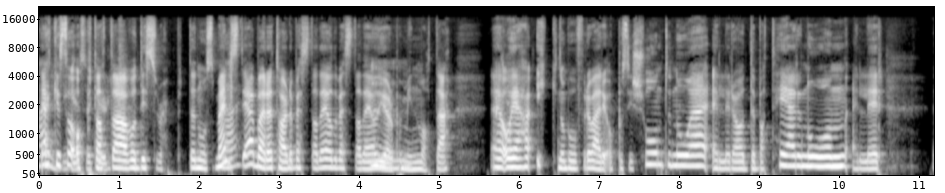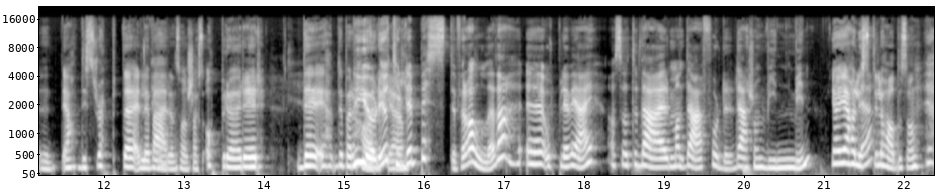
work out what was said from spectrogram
Jeg er ikke så opptatt av å disrupte noe som helst. Jeg bare tar det beste av det og det beste av det og gjør det på Mm. min måte. Eh, og jeg har ikke noe behov for å være i opposisjon til noe, eller å debattere noen, eller eh, ja, disrupte, eller være en sånn slags opprører. Det, det bare Du gjør det jo ikke- til det beste for alle, da, eh, opplever jeg. Altså at det er, man, det er fordeler. Det er sånn vinn-vinn. Ja, jeg har lyst Ja. til å ha det sånn. Eh,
